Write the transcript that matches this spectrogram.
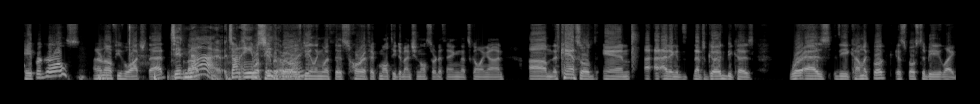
Paper Girls. I don't know if you've watched that. It's Did not. It's on AMC paper though, girls right? dealing with this horrific multi-dimensional sort of thing that's going on. Um, it's canceled, and I, I think it's, that's good because whereas the comic book is supposed to be like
